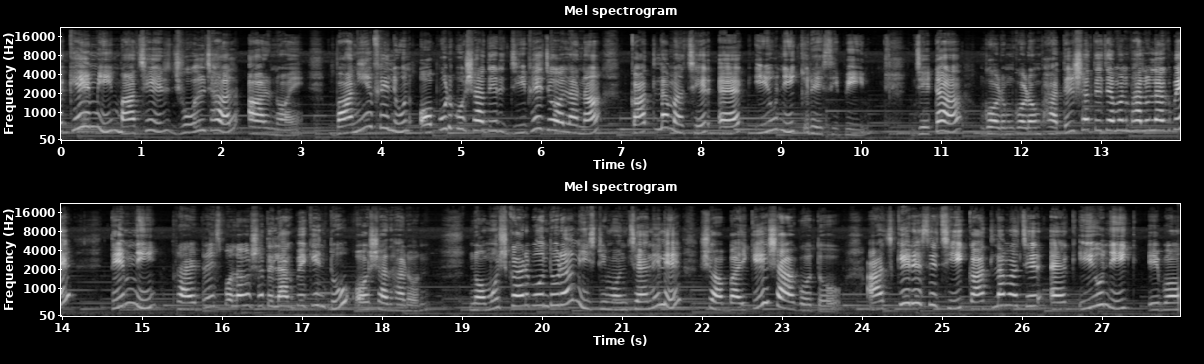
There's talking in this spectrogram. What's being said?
একঘেয়েমি মাছের ঝোলঝাল আর নয়। বানিয়ে ফেলুন অপূর্ব স্বাদের জিভে জল আনা কাতলা মাছের এক ইউনিক রেসিপি। যেটা গরম গরম ভাতের সাথে যেমন ভালো লাগবে, তেমনি ফ্রায়েড রাইস পোলাওর সাথে লাগবে কিন্তু অসাধারণ। নমস্কার বন্ধুরা মিষ্টিমন চ্যানেলে সবাইকে স্বাগত। আজকের এসেছি কাতলা মাছের এক ইউনিক এবং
